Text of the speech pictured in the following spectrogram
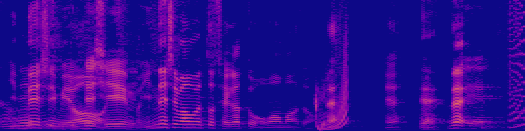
게임은 인내심. 인내심이요. 인내심. 인내심 하면 또 제가 또 어마어마하죠. 네? 예. 예. 네. 안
